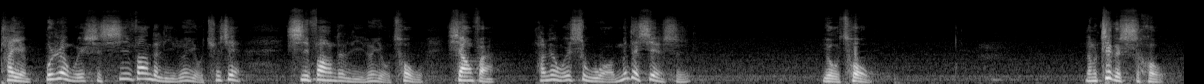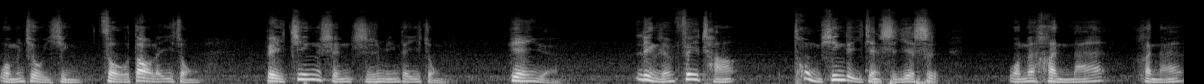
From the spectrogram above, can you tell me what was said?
他也不认为是西方的理论有缺陷，西方的理论有错误，相反，他认为是我们的现实有错误。那么这个时候，我们就已经走到了一种被精神殖民的一种边缘。令人非常痛心的一件事，也是我们很难很难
